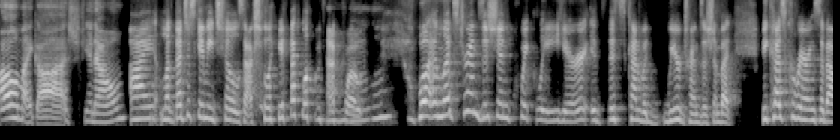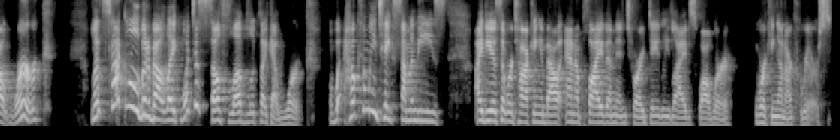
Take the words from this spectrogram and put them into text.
oh my gosh you know? I love that just gave me chills actually. I love that mm-hmm. quote well and let's transition quickly here. It's this kind of a weird transition but because careering is about work Let's talk a little bit about like what does self-love look like at work? How can we take some of these ideas that we're talking about and apply them into our daily lives while we're working on our careers?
